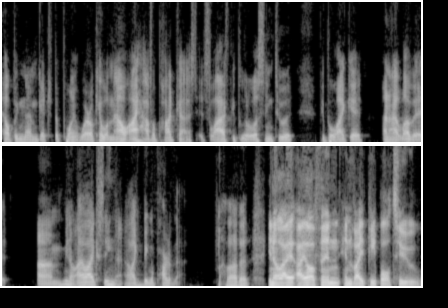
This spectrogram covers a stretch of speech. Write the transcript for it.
helping them get to the point where okay well now I have a podcast. It's live. People are listening to it. People like it, and I love it. Um, you know I like seeing that. I like being a part of that. I love it. You know, I, I often invite people to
